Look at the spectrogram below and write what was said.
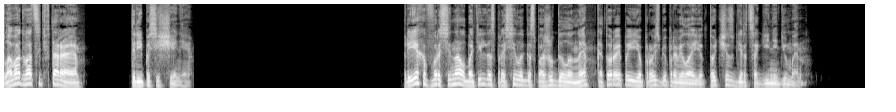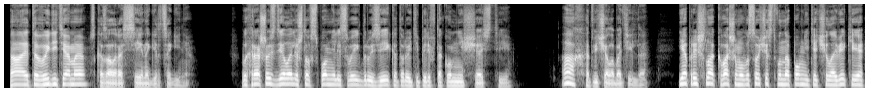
Глава 22. Три посещения. Приехав в арсенал, Батильда спросила госпожу Делане, которая по ее просьбе провела ее тотчас герцогине Дюмен. «А, это вы, дитя мое», — сказала рассеянно герцогиня. «Вы хорошо сделали, что вспомнили своих друзей, которые теперь в таком несчастье». «Ах», — отвечала Батильда, — «я пришла к вашему высочеству напомнить о человеке,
